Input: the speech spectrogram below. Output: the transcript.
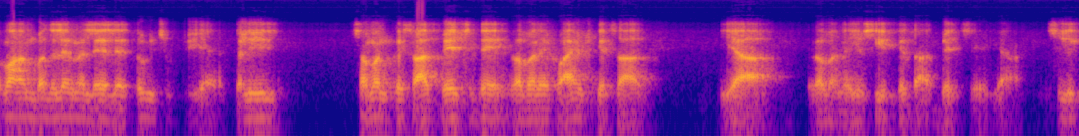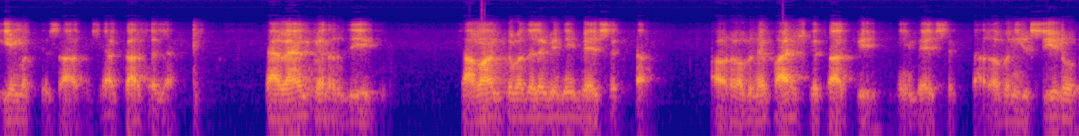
سامان بدلے میں لے لے تو بھی چھٹی ہے۔ کلیل سمن کے ساتھ بیچ دے، ربن خواہش کے ساتھ، یا ربن یسیر کے ساتھ بیچے یا اصلی قیمت کے ساتھ اسے حق حاصل ہے۔ شہبین کے نزدیک سامان کے بدلے بھی نہیں بیچ سکتا اور اپنے خواہش کے ساتھ بھی نہیں بیچ سکتا۔ اپنی یسیر ہو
